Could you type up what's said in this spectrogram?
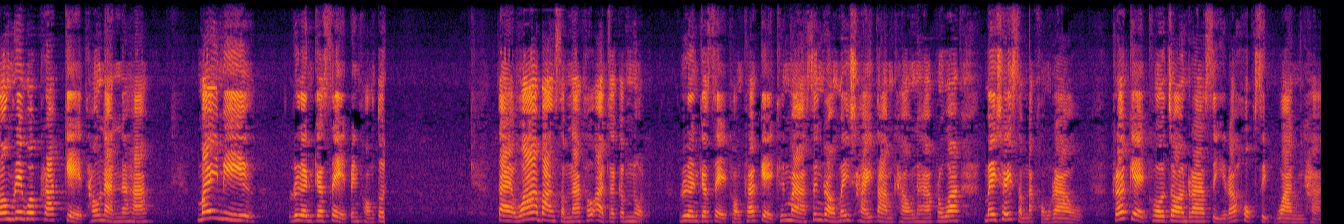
ต้องเรียกว่าพระเกตเท่านั้นนะคะ ไม่มีเรือนเกษตรเป็นของตนแต่ว่าบางสำนักเขาอาจจะกำหนดเรือนเกษตรของพระเกตขึ้นมา ซึ่งเราไม่ใช้ตามเขานะคะ เพราะว่าไม่ใช่สำนักของเรา พระเกตโคจรราศีละ60วันค่ะ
